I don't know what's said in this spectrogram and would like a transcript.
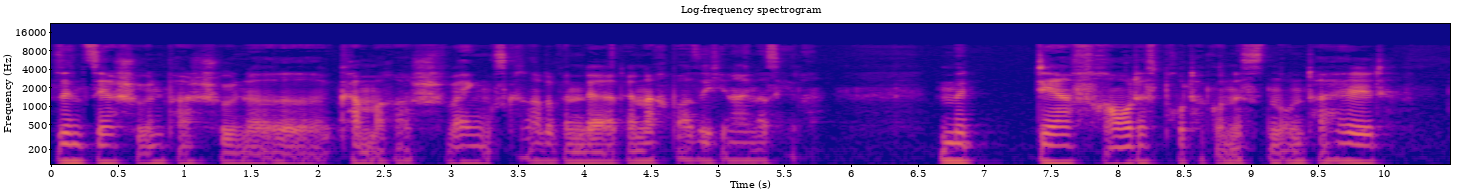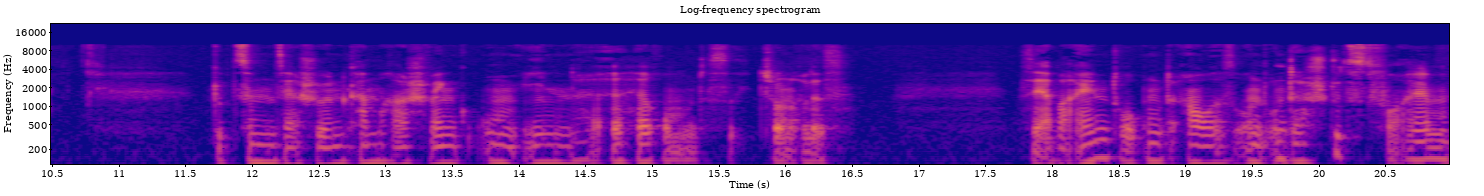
sind sehr schön. Ein paar schöne äh, Kameraschwenks, gerade wenn der, der Nachbar sich in einer Szene mit der Frau des Protagonisten unterhält, gibt es einen sehr schönen Kameraschwenk um ihn äh, herum. Das sieht schon alles sehr beeindruckend aus und unterstützt vor allem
